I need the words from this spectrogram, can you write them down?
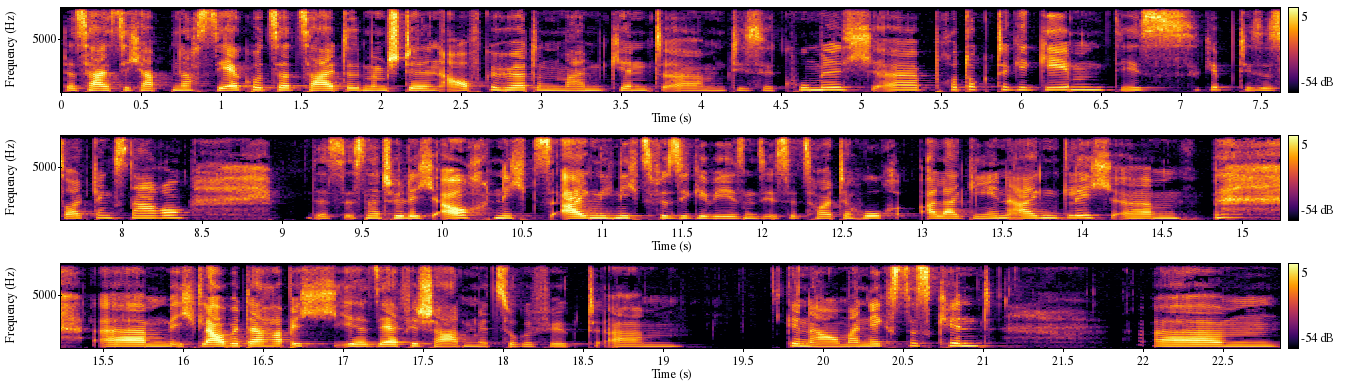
das heißt, ich habe nach sehr kurzer Zeit mit dem Stillen aufgehört und meinem Kind ähm, diese Kuhmilchprodukte äh, gegeben, die es gibt, diese Säuglingsnahrung. Das ist natürlich auch nichts, eigentlich nichts für sie gewesen. Sie ist jetzt heute hochallergen eigentlich. Ähm, ähm, ich glaube, da habe ich ihr sehr viel Schaden mit zugefügt. Ähm, genau, mein nächstes Kind ähm,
